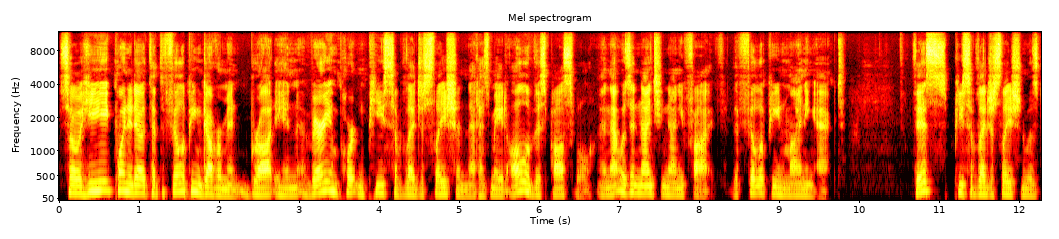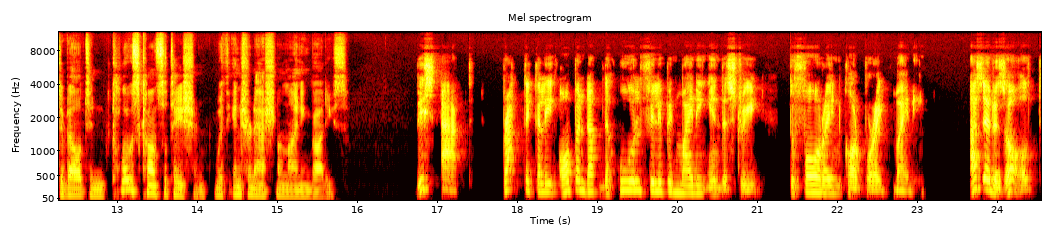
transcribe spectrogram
So he pointed out that the Philippine government brought in a very important piece of legislation that has made all of this possible, and that was in 1995, the Philippine Mining Act. This piece of legislation was developed in close consultation with international mining bodies. This act practically opened up the whole Philippine mining industry to foreign corporate mining. As a result,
